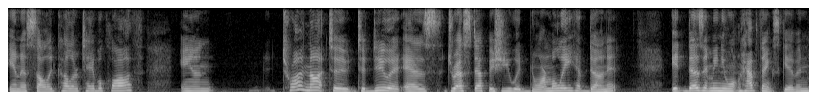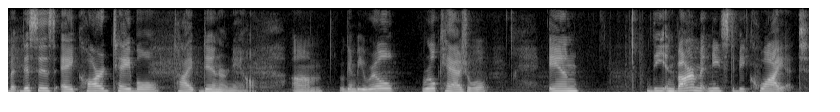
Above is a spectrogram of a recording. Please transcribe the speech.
in a solid color tablecloth, and try not to to do it as dressed up as you would normally have done it. It doesn't mean you won't have Thanksgiving, but this is a card table type dinner now. Um, we're going to be real real casual, and the environment needs to be quiet.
